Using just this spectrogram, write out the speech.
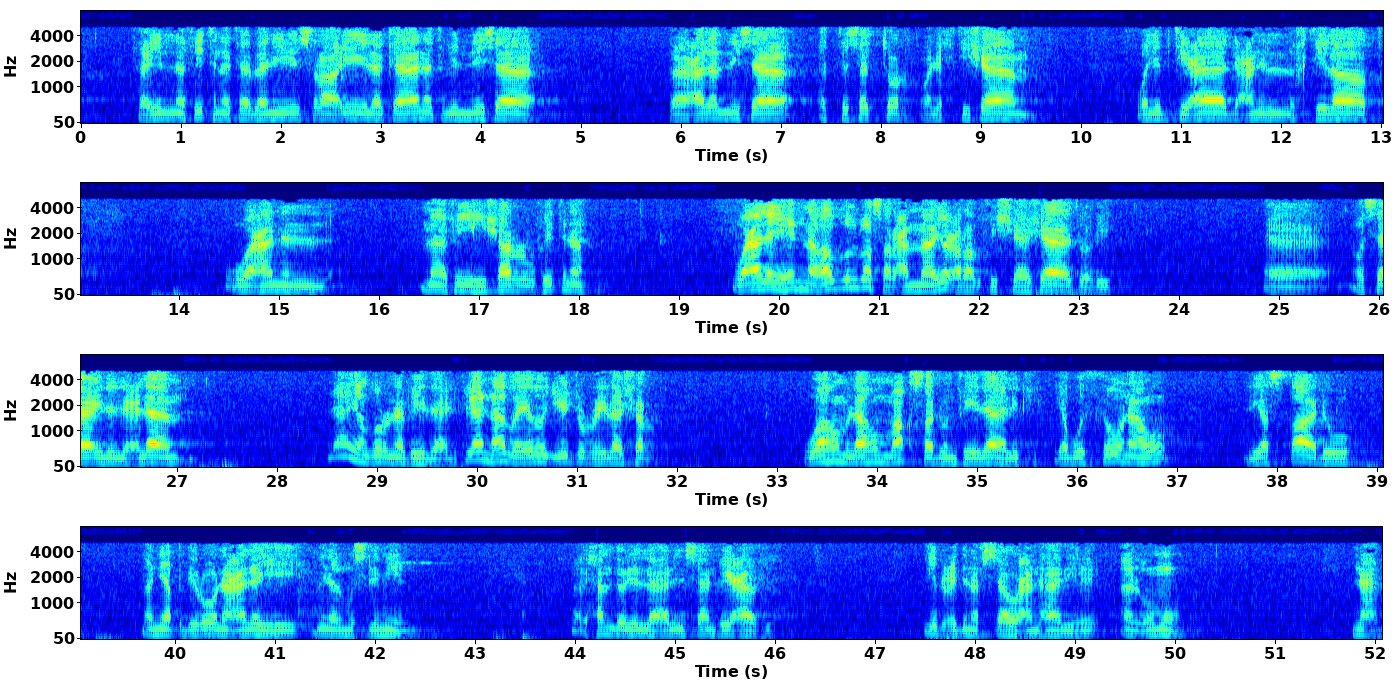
فإن فتنة بني إسرائيل كانت بالنساء. فعلى النساء التستر والاحتشام والابتعاد عن الاختلاط وعن ما فيه شر وفتنة. وعليهن غض البصر عما يعرض في الشاشات وفي آه، وسائل الإعلام لا ينظرن في ذلك لأن هذا يجر إلى شر. وهم لهم مقصد في ذلك يبثونه ليصطادوا من يقدرون عليه من المسلمين. الحمد لله الإنسان في عافية. يبعد نفسه عن هذه الأمور. نعم.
